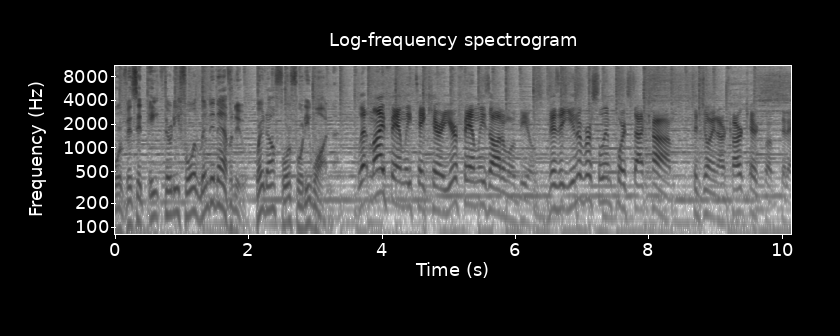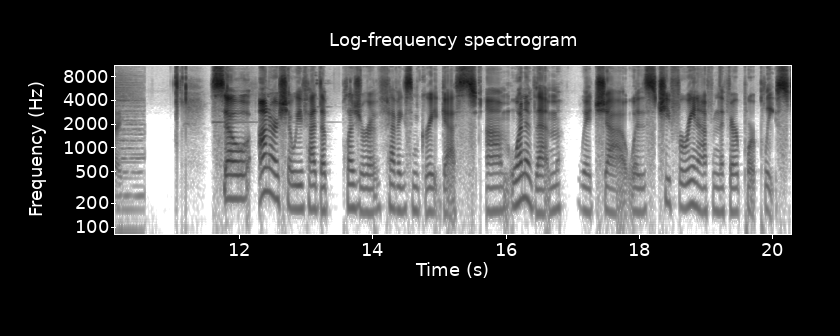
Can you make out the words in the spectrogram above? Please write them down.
or visit 834 Linden Avenue, right off 441. Let my family take care of your family's automobiles. Visit universalimports.com to join our Car Care Club today. So, on our show, we've had the pleasure of having some great guests. Um, one of them, which uh, was Chief Farina from the Fairport Police.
